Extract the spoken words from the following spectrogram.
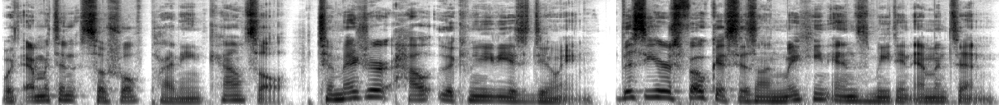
with Edmonton Social Planning Council to measure how the community is doing. This year's focus is on making ends meet in Edmonton.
